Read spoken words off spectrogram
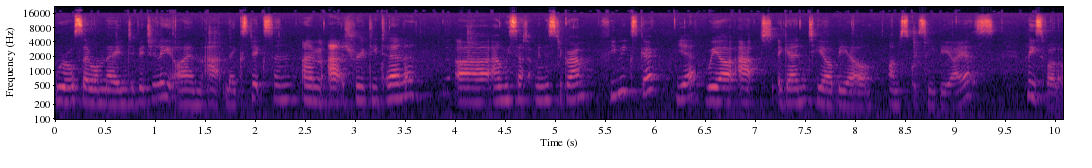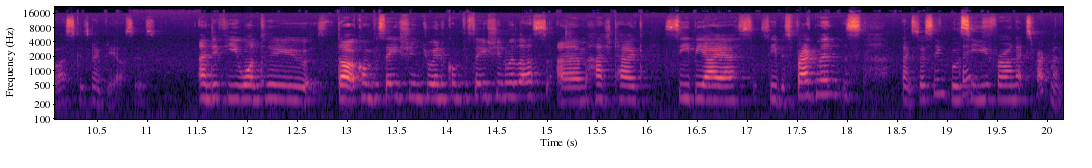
We're also on there individually. I'm at Legs Dixon, I'm at Shruti Turner. uh, and we set up an Instagram a few weeks ago. Yeah. We are at again trbl underscore cbis. Please follow us because nobody else is. And if you want to start a conversation, join a conversation with us, um, hashtag CBIS Cebus Fragments. Thanks for listening. We'll see you for our next fragment.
